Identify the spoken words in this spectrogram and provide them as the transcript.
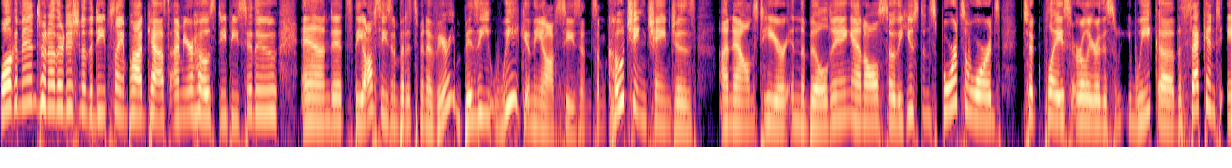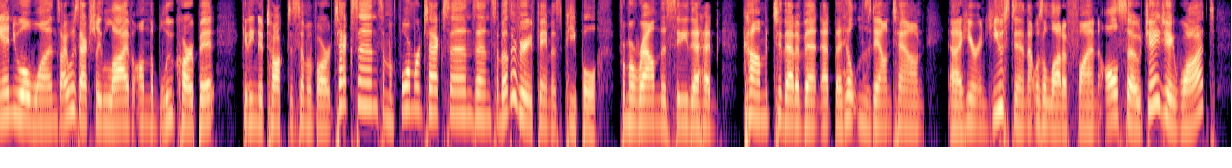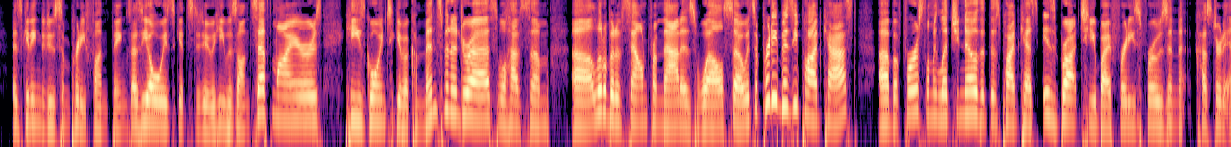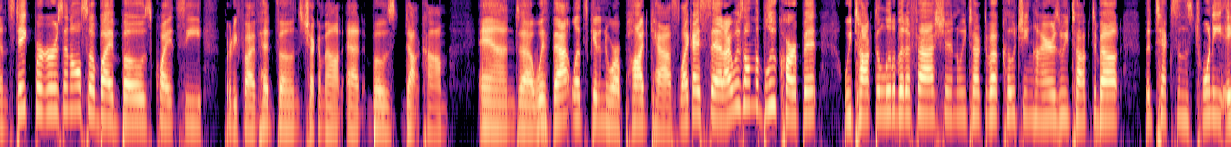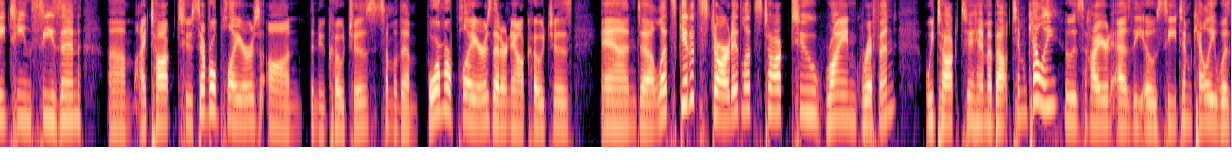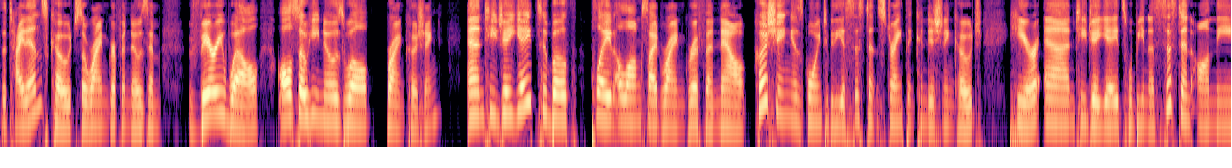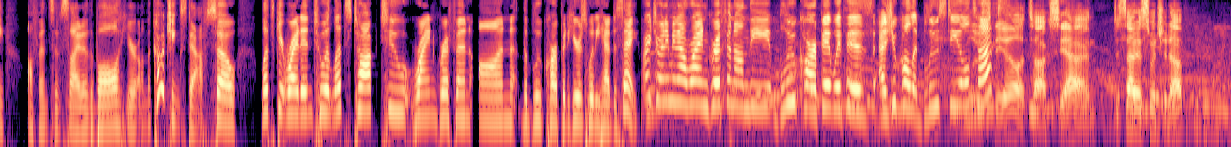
Welcome into another edition of the Deep Slant Podcast. I'm your host, DP Sidhu, and it's the off season, but it's been a very busy week in the off season. Some coaching changes announced here in the building, and also the Houston Sports Awards took place earlier this week. Uh, the second annual ones. I was actually live on the blue carpet, getting to talk to some of our Texans, some former Texans, and some other very famous people from around the city that had come to that event at the Hilton's downtown uh, here in Houston. That was a lot of fun. Also, J.J. Watt is getting to do some pretty fun things, as he always gets to do. He was on Seth Meyers. He's going to give a commencement address. We'll have some uh, a little bit of sound from that as well. So it's a pretty busy podcast. Uh, but first, let me let you know that this podcast is brought to you by Freddy's Frozen Custard and Steak Burgers, and also by Bose Quiet C 35 headphones. Check them out at bose.com. And uh, with that, let's get into our podcast. Like I said, I was on the blue carpet. We talked a little bit of fashion. We talked about coaching hires. We talked about the Texans 2018 season. Um, I talked to several players on the new coaches, some of them former players that are now coaches. And uh, let's get it started. Let's talk to Ryan Griffin. We talked to him about Tim Kelly, who is hired as the OC. Tim Kelly was the tight ends coach, so Ryan Griffin knows him very well. Also, he knows well Brian Cushing and TJ Yates, who both played alongside Ryan Griffin. Now, Cushing is going to be the assistant strength and conditioning coach here, and TJ Yates will be an assistant on the offensive side of the ball here on the coaching staff. So let's get right into it. Let's talk to Ryan Griffin on the blue carpet. Here's what he had to say. All right, joining me now, Ryan Griffin on the blue carpet with his, as you call it, blue steel blue tux. Steel tux, yeah. I decided to switch it up.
